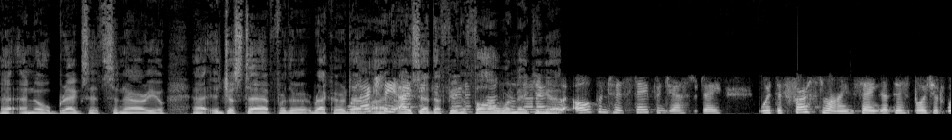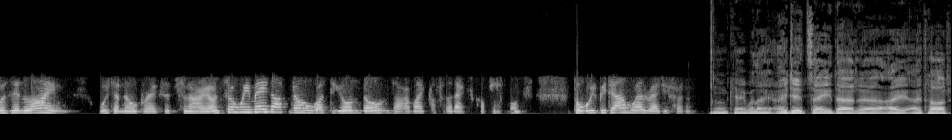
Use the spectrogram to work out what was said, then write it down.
a, a no Brexit scenario. Uh, just uh, for the record, well, actually, I, I, I said that Fianna Fáil were making a. opened his statement yesterday with the first line saying that this budget was in line with a no Brexit scenario. And so we may not know what the unknowns are, Michael, for the next couple of months. But we'll be damn well ready for them. Okay, well, I, I did say that uh, I, I thought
